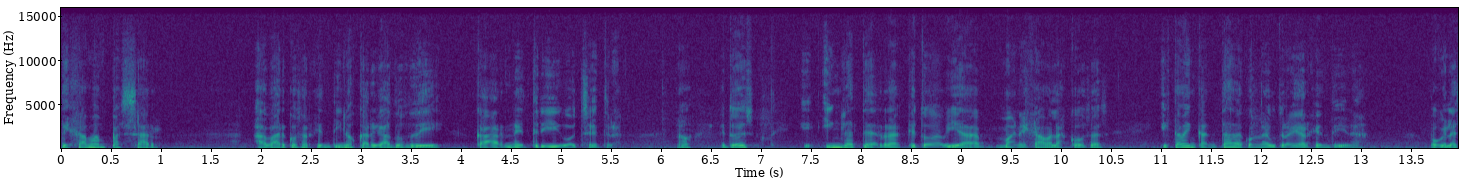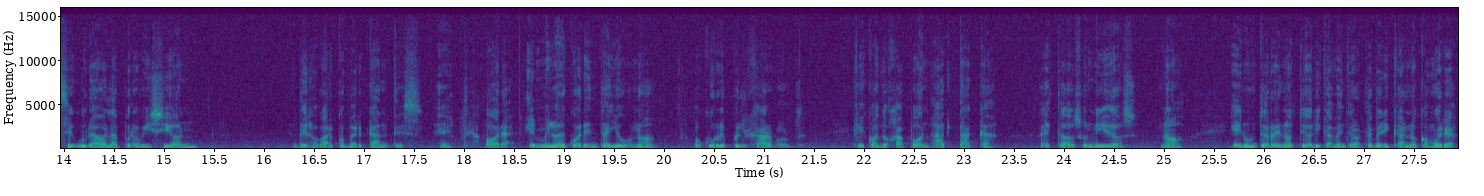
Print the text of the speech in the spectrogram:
dejaban pasar a barcos argentinos cargados de carne, trigo, etc. Entonces, eh, Inglaterra, que todavía manejaba las cosas, estaba encantada con la neutralidad argentina, porque le aseguraba la provisión de los barcos mercantes. ¿eh? Ahora, en 1941 ocurre Pearl Harbor, que es cuando Japón ataca a Estados Unidos, ¿no? En un terreno teóricamente norteamericano como era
